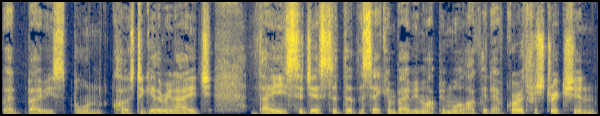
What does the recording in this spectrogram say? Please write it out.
at babies born close together in age, they suggested that the second baby might be more likely to have growth restriction.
